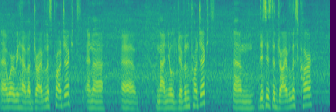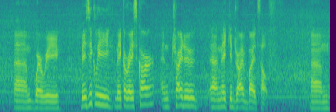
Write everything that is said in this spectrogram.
uh, where we have a driverless project and a, a manual driven project. Um, this is the driverless car um, where we basically make a race car and try to uh, make it drive by itself. Um,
